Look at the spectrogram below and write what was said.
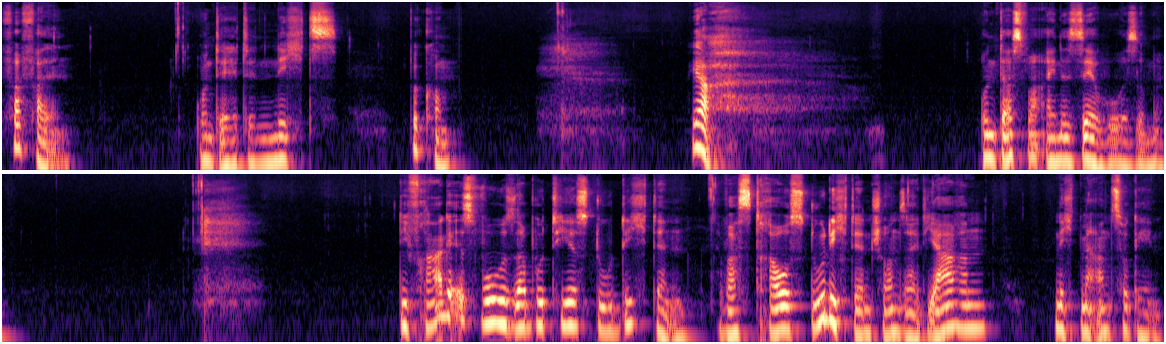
verfallen. Und er hätte nichts bekommen. Ja, und das war eine sehr hohe Summe. Die Frage ist, wo sabotierst du dich denn? Was traust du dich denn schon seit Jahren nicht mehr anzugehen?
